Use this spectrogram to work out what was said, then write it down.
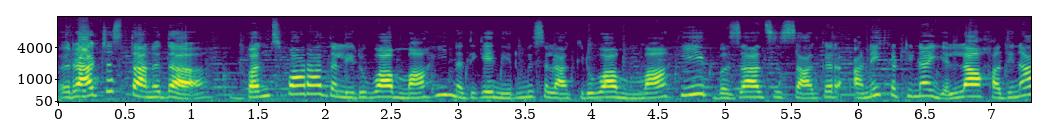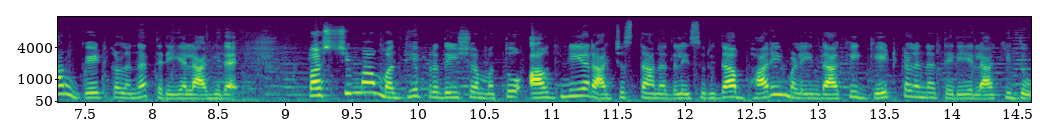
ರಾಜಸ್ಥಾನದ ಬನ್ಸ್ವಾರಾದಲ್ಲಿರುವ ಮಾಹಿ ನದಿಗೆ ನಿರ್ಮಿಸಲಾಗಿರುವ ಮಾಹಿ ಬಜಾಜ್ ಸಾಗರ್ ಅಣೆಕಟ್ಟಿನ ಎಲ್ಲಾ ಹದಿನಾರು ಗೇಟ್ಗಳನ್ನು ತೆರೆಯಲಾಗಿದೆ. ಪಶ್ಚಿಮ, ಮಧ್ಯಪ್ರದೇಶ ಮತ್ತು ಆಗ್ನೇಯ ರಾಜಸ್ಥಾನದಲ್ಲಿ ಸುರಿದ ಭಾರೀ ಮಳೆಯಿಂದಾಗಿ ಗೇಟ್ಗಳನ್ನು ತೆರೆಯಲಾಗಿದ್ದು,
